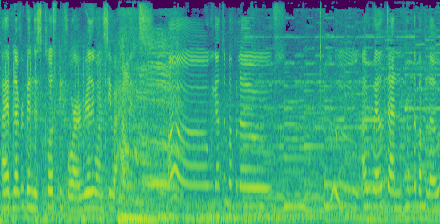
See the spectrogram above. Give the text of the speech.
I have never been this close before. I really want to see what happens. Oh, we got some buffaloes. Ooh, a well done from the buffaloes.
